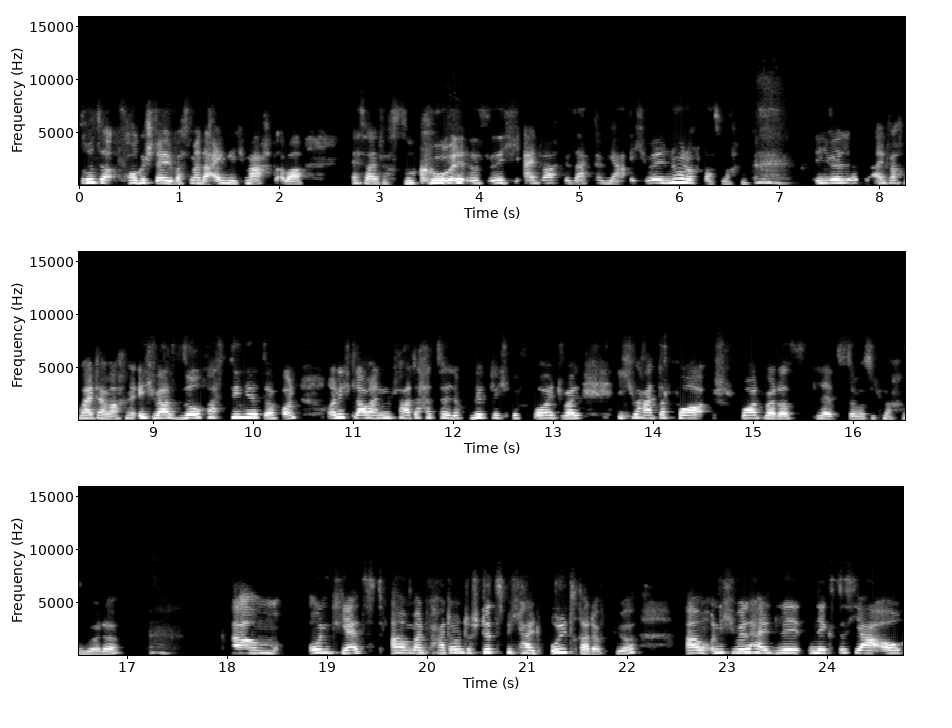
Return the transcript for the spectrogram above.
drunter vorgestellt, was man da eigentlich macht, aber es war einfach so cool, dass ich einfach gesagt habe, ja, ich will nur noch das machen. Ich will jetzt einfach weitermachen. Ich war so fasziniert davon und ich glaube, mein Vater hat es halt auch wirklich gefreut, weil ich war davor, Sport war das Letzte, was ich machen würde. Ähm, und jetzt, ähm, mein Vater unterstützt mich halt ultra dafür. Ähm, und ich will halt nächstes Jahr auch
